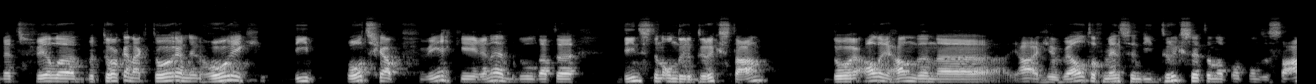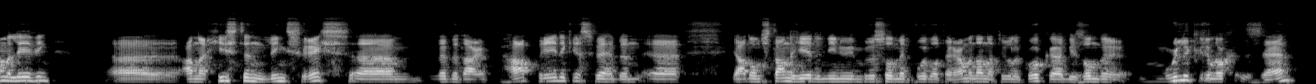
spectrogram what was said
met vele betrokken actoren. En hoor ik die boodschap weerkeren. Hè. Ik bedoel dat de diensten onder druk staan door allerhande ja, geweld of mensen die druk zetten op, op onze samenleving uh, anarchisten, links, rechts. Uh, we hebben daar haatpredikers. We hebben uh, ja, de omstandigheden die nu in Brussel met bijvoorbeeld de Ramadan natuurlijk ook uh, bijzonder moeilijker nog zijn.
